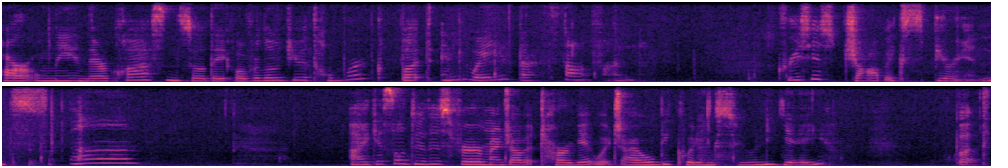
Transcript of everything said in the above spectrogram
are only in their class and so they overload you with homework. But anyway, that's not fun. Craziest job experience. Um, I guess I'll do this for my job at Target, which I will be quitting soon. Yay! But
